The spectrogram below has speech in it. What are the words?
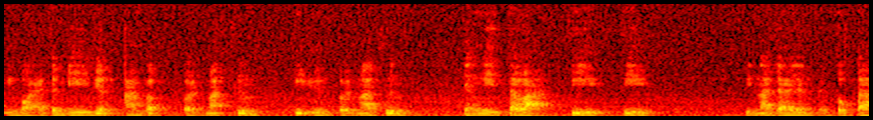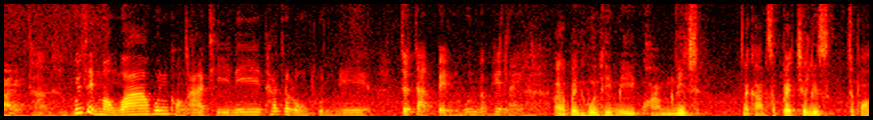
อีกหน่อยอาจจะมีเวียดนามก็เปิดมากขึ้น ที่อื่นเปิดมากขึ้น ยังมีตลาดที่ที่ที่น่าจะยังเติบโตได้ค่ะคุณสิทธิ์มองว่าหุ้นของ RT นี่ถ้าจะลงทุนนี่จะจัดเป็นหุ้นประเภทไหนคะเอ่อเป็นหุ้นที่มีความนิช นะครับ specialist เฉพาะ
